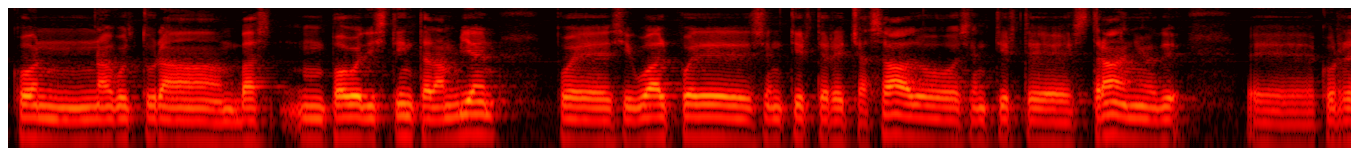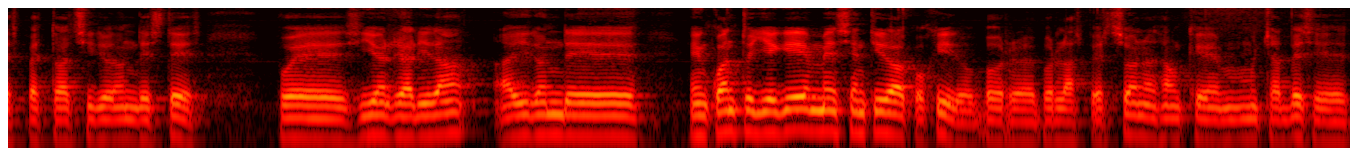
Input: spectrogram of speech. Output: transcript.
con una cultura un poco distinta también, pues igual puedes sentirte rechazado, sentirte extraño eh, con respecto al sitio donde estés pues yo en realidad ahí donde en cuanto llegué me he sentido acogido por, por las personas, aunque muchas veces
